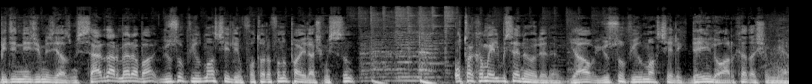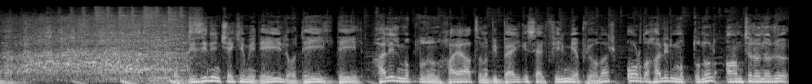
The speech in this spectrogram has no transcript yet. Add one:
Bir dinleyicimiz yazmış. Serdar merhaba Yusuf Yılmaz Çelik'in fotoğrafını paylaşmışsın. O takım elbise ne öyle. Ya Yusuf Yılmaz Çelik değil o arkadaşım ya. O dizinin çekimi değil o değil değil. Halil Mutlu'nun hayatını bir belgesel film yapıyorlar. Orada Halil Mutlu'nun antrenörü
